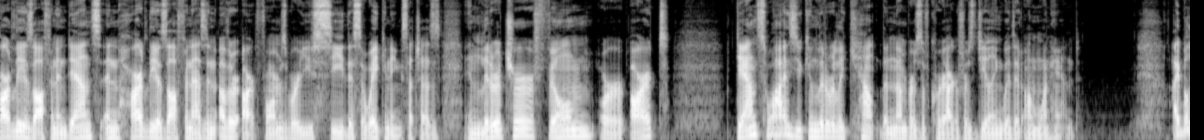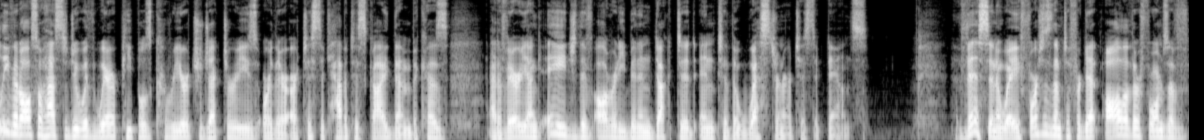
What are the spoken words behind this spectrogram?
hardly as often in dance and hardly as often as in other art forms where you see this awakening, such as in literature, film, or art. Dance wise, you can literally count the numbers of choreographers dealing with it on one hand. I believe it also has to do with where people's career trajectories or their artistic habitus guide them because at a very young age, they've already been inducted into the Western artistic dance. This, in a way, forces them to forget all other forms of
